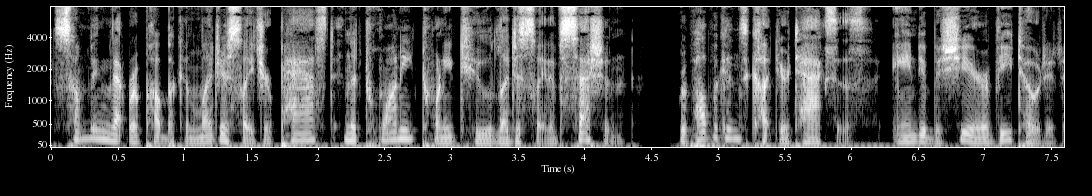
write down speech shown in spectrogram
something that Republican legislature passed in the 2022 legislative session. Republicans cut your taxes. Andy Beshear vetoed it.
